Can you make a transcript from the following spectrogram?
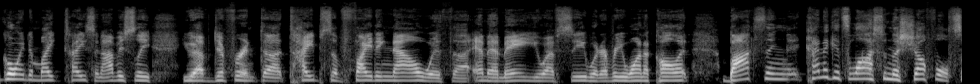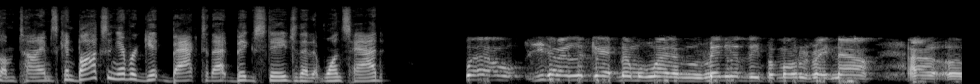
going to Mike Tyson? Obviously, you have different uh, types of fighting now with uh, MMA, UFC, whatever you want to call it. Boxing kind of gets lost in the shuffle sometimes. Can boxing ever get back to that big stage that it once had? Well, you got to look at number one. Many of the promoters right now are uh,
